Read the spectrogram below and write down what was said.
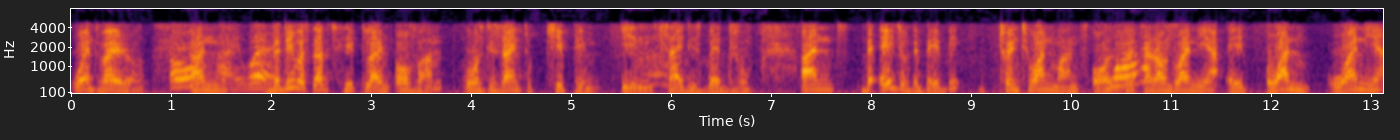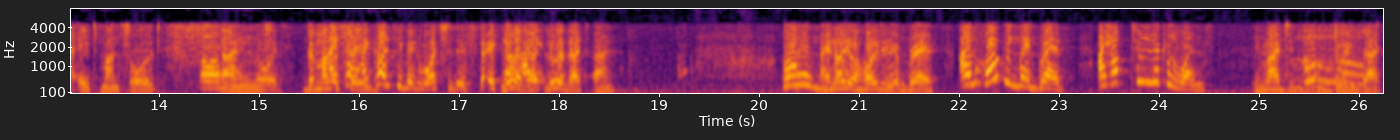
went viral. Oh and my word. the device that he climbed over was designed to keep him inside his bedroom. And the age of the baby, 21 months old, What? that's around one year, eight, one, one year, eight months old. Oh my and lord. The mother I can't, I can't even watch this look now. at that, look at that, Anne. Oh I know you're holding your breath. I'm holding my breath. I have two little ones. Imagine them oh, doing that.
